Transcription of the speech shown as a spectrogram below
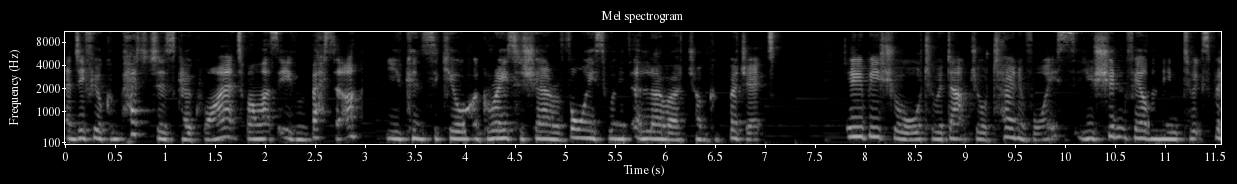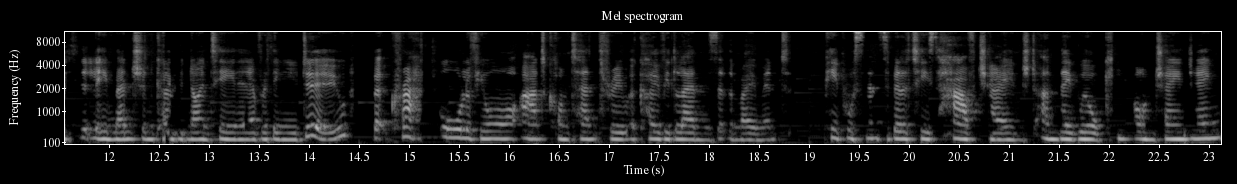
And if your competitors go quiet, well, that's even better. You can secure a greater share of voice with a lower chunk of budget do be sure to adapt your tone of voice. You shouldn't feel the need to explicitly mention COVID 19 in everything you do, but craft all of your ad content through a COVID lens at the moment. People's sensibilities have changed and they will keep on changing.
